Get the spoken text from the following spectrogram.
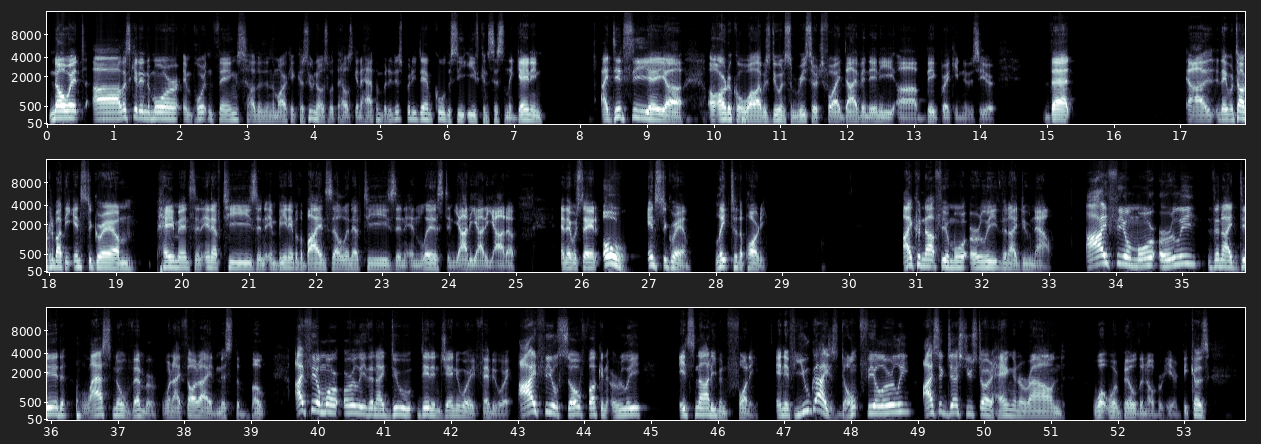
know it. Uh, let's get into more important things other than the market because who knows what the hell's going to happen. But it is pretty damn cool to see ETH consistently gaining. I did see a, uh, a article while I was doing some research before I dive into any uh, big breaking news here that uh, they were talking about the Instagram payments and NFTs and, and being able to buy and sell NFTs and, and list and yada, yada, yada. And they were saying, oh, Instagram, late to the party. I could not feel more early than I do now. I feel more early than I did last November when I thought I had missed the boat. I feel more early than I do did in January, February. I feel so fucking early. It's not even funny. And if you guys don't feel early, I suggest you start hanging around what we're building over here because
